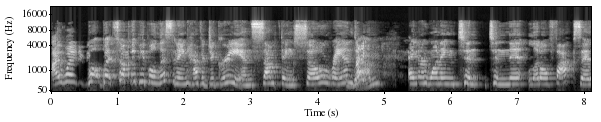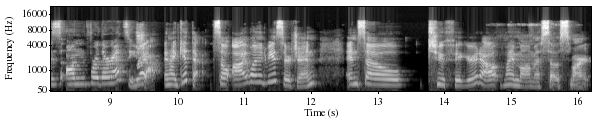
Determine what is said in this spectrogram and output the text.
I wanted to be- Well, but so many people listening have a degree in something so random. Right. And are wanting to to knit little foxes on for their Etsy right. shop. And I get that. So I wanted to be a surgeon. And so to figure it out, my mom is so smart.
